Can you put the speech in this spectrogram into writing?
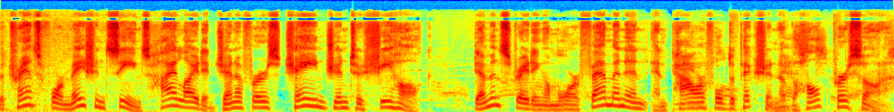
The transformation scenes highlighted Jennifer's change into She-Hulk, demonstrating a more feminine and powerful depiction of the Hulk persona.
